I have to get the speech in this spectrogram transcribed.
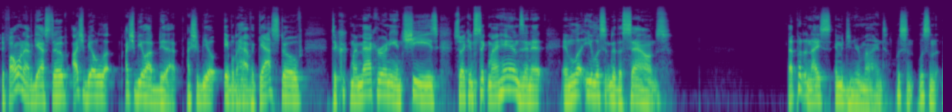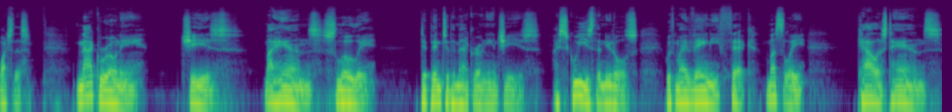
If I want to have a gas stove, I should be able to. I should be allowed to do that. I should be able to have a gas stove to cook my macaroni and cheese, so I can stick my hands in it and let you listen to the sounds. That put a nice image in your mind. Listen, listen, watch this. Macaroni, cheese, my hands slowly Dip into the macaroni and cheese. I squeeze the noodles with my veiny, thick, muscly, calloused hands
